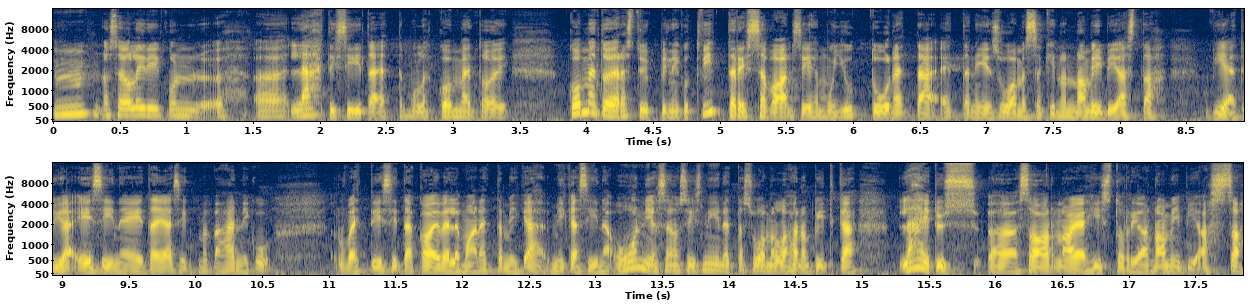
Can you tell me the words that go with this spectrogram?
Mm, no se oli niin kun, äh, lähti siitä, että mulle kommentoi, kommentoi eräs tyyppi niin Twitterissä vaan siihen mun juttuun, että, että niin Suomessakin on Namibiasta vietyjä esineitä ja sitten me vähän niin ruvettiin sitä kaivelemaan, että mikä, mikä siinä on. Ja se on siis niin, että Suomellahan on pitkä lähetyssaarnaa ja historia Namibiassa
